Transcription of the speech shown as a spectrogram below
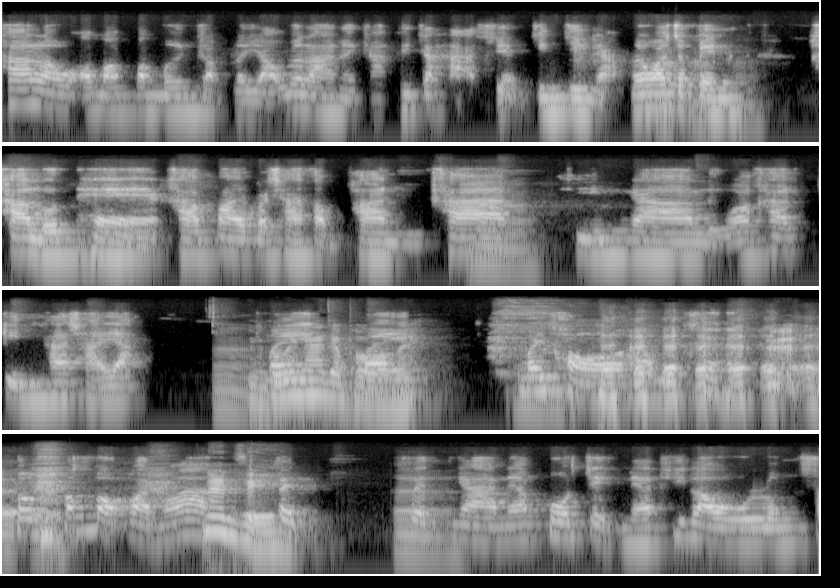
ถ้าเราเอามาประเมินกับระยะเวลาในการที่จะหาเสียงจริงๆอะไม่ว่าจะเป็นค่ารถแห่ค่าป้ายประชาสัมพันธ์ ค่าทีมงานหรือว่าค่ากินค่าใช้อะไม่น่าจะพอไหมไม่พอครับต้องต้องบอกก่อนว่าเสร็จเสร็จงานเนี้ยโปรเจกต์เนี้ยที่เราลงส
